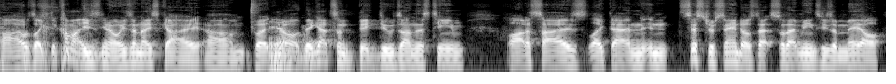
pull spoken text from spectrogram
Uh, I was like, "Come on, he's you know he's a nice guy." Um, but Yeah. no, they got some big dudes on this team, a lot of size like that. And, and Sister Sandos, that so that means he's a male.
